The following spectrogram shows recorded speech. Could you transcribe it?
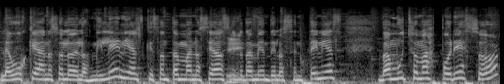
la búsqueda no solo de los millennials que son tan manoseados, Sí. sino también de los centennials va mucho más por eso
